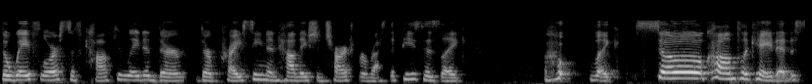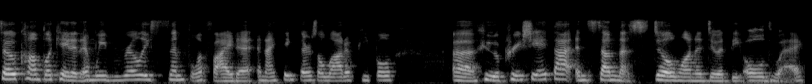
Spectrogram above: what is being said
the way florists have calculated their their pricing and how they should charge for recipes is like like so complicated, so complicated. And we've really simplified it. And I think there's a lot of people uh, who appreciate that and some that still want to do it the old way.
